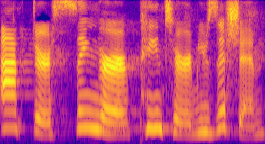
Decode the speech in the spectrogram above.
actor, singer, painter, musician.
